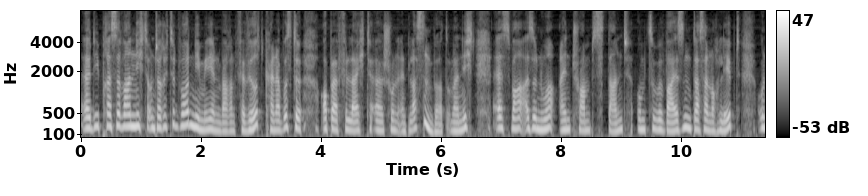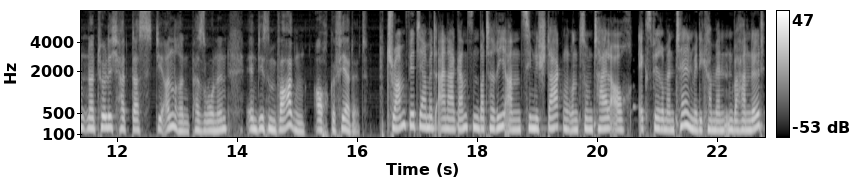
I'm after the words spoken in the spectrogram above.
Äh, die Presse war nicht unterrichtet worden, die Medien waren verwirrt. Keiner wusste, ob er vielleicht äh, schon entlassen wird oder nicht. Es war also nur ein Trump-Stunt, um zu beweisen, dass er noch lebt. Und natürlich hat das die anderen Personen in diesem Wagen auch gefährdet. Trump wird ja mit einer ganzen Batterie an ziemlich starken und zum Teil auch experimentellen Medikamenten behandelt.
